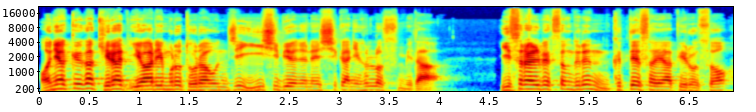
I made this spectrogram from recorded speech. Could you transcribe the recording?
언약궤가 기랏 이와림으로 돌아온 지 20여 년의 시간이 흘렀습니다. 이스라엘 백성들은 그때서야 비로소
